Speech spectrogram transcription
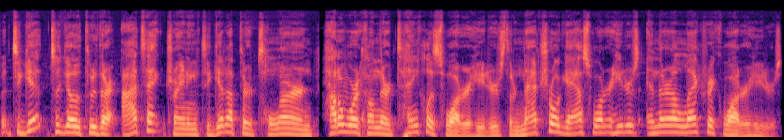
But to get to go through their iTech training, to get up there to learn how to work on their tankless water heaters, their natural gas water heaters, and their electric water heaters,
